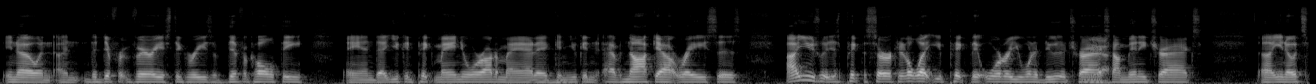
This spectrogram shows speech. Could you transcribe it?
you know, and, and the different various degrees of difficulty, and uh, you can pick manual or automatic, and you can have knockout races. I usually just pick the circuit. It'll let you pick the order you want to do the tracks, Yeah. how many tracks. Uh, you know, it's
